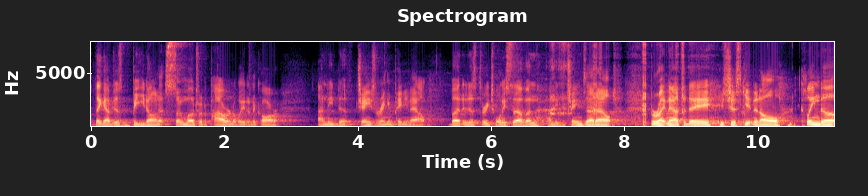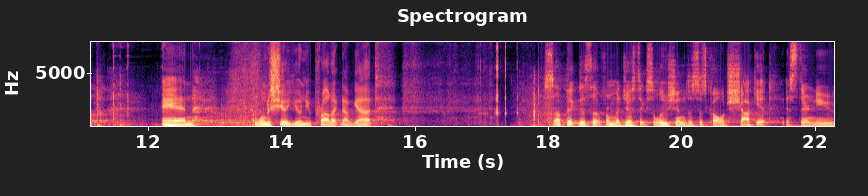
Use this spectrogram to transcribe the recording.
I think I've just beat on it so much with the power and the weight of the car. I need to change the ring and pinion out. But it is 327, I need to change that out. But right now today, it's just getting it all cleaned up. And I want to show you a new product I've got. So I picked this up from Majestic Solutions. This is called Shock It. It's their new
